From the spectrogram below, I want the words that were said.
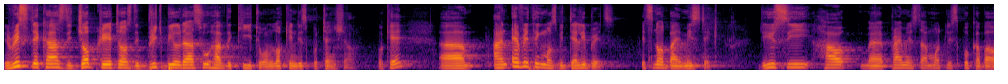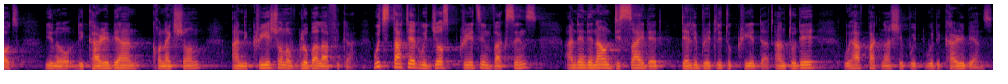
the risk takers, the job creators, the bridge builders who have the key to unlocking this potential. Okay? Um, and everything must be deliberate. It's not by mistake. Do you see how uh, Prime Minister Mottley spoke about, you know, the Caribbean connection and the creation of global Africa, which started with just creating vaccines, and then they now decided deliberately to create that. And today we have partnership with, with the Caribbeans.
